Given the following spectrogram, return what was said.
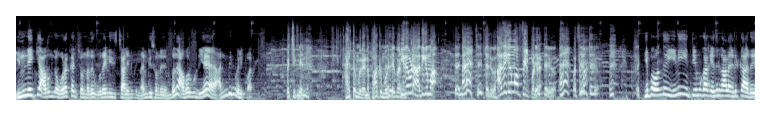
இன்னைக்கு அவங்க உறக்க சொன்னது உதயநிதி ஸ்டாலினுக்கு நன்றி சொன்னது என்பது அவர்களுடைய அன்பின் வெளிப்பாடு. வச்சுக்கங்க அடுத்த முறை என்ன பார்க்கும்போது இதை விட அதிகமா அதிகமா ஃபீல் பண்றேன். இப்போ வந்து இனி திமுக எதிர்காலம் இருக்காது.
